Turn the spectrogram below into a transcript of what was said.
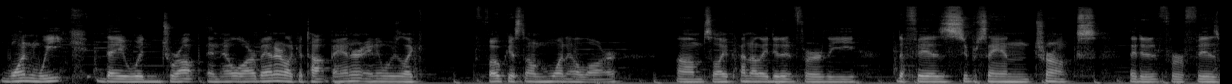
one week they would drop an LR banner, like a top banner, and it was like focused on one LR. Um, so like I know they did it for the the PHY Super Saiyan Trunks. They did it for PHY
